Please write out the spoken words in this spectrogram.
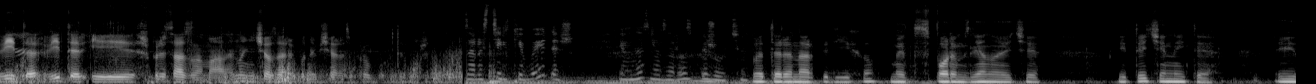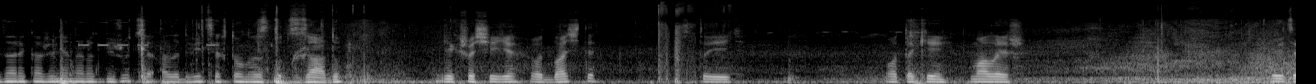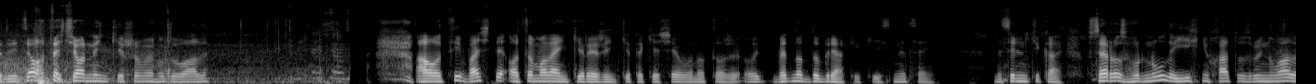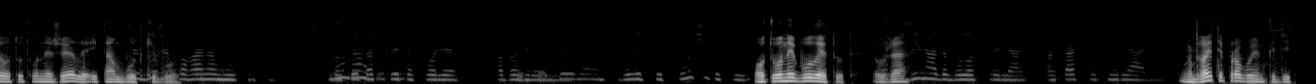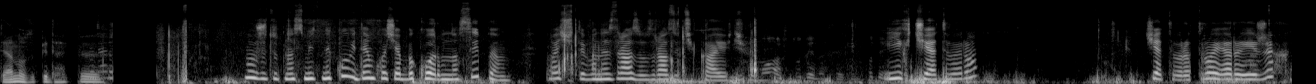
Вітер, вітер і шприца зламали. Ну нічого, зараз будемо ще раз пробувати. Може. Зараз тільки вийдеш, і вони зразу розбіжуться. Ветеринар під'їхав. Ми споримо з Леною, чи йти, чи не йти. І зараз каже, Лена розбіжуться, але дивіться, хто у нас тут ззаду. Якщо ще є, от бачите, стоїть. Отакий малиш. Дивіться, дивіться, оце чорненькі, що ми годували. А оці, бачите, оце маленькі риженькі таке ще воно теж. Видно, добряк якийсь, не цей. Не сильно тікає. Все розгорнули, їхню хату зруйнували, отут вони жили і там будки були. дуже погана мусорка. Бо Ну тут да, відкрите поле обозріння. Були б тут кучі такі, От вони були тут вже. тоді треба було стріляти, а так зараз нереально. Ну, давайте пробуємо підійти. А ну, під... е, Ми вже тут на смітнику йдемо, хоча б корм насипемо. Бачите, вони зразу зразу тікають. Насипемо. Ходи. Їх четверо. Четверо, троє рижих,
